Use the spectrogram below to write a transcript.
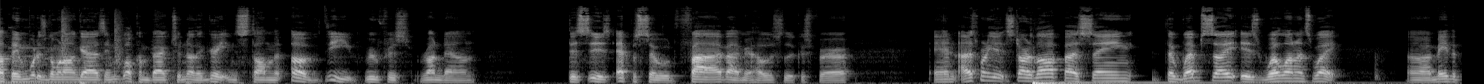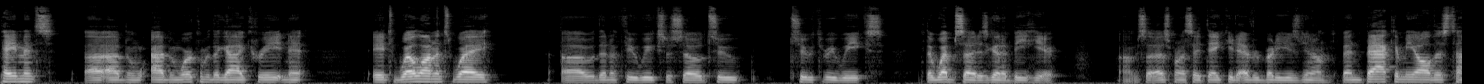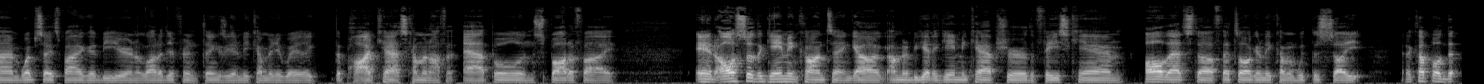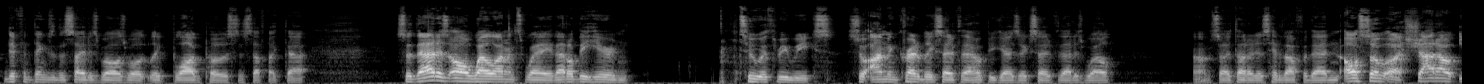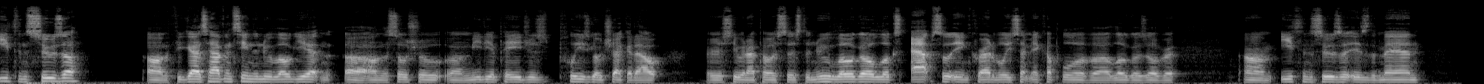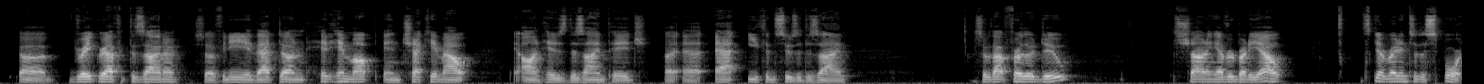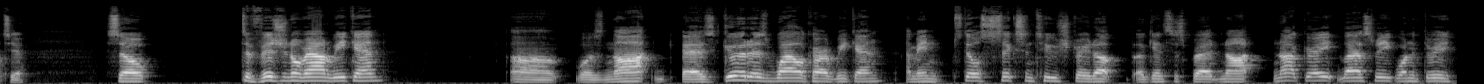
up and what is going on, guys? And welcome back to another great installment of the Rufus Rundown. This is episode 5. I'm your host, Lucas Ferrer. And I just want to get started off by saying the website is well on its way. Uh, I made the payments. Uh, I've been I've been working with the guy creating it. It's well on its way. Uh, within a few weeks or so, two, two, three weeks, the website is going to be here. Um, so I just want to say thank you to everybody who's you know been backing me all this time. Website's probably going to be here, and a lot of different things are going to be coming your way, like the podcast coming off of Apple and Spotify, and also the gaming content. Uh, I'm going to be getting a gaming capture, the face cam, all that stuff. That's all going to be coming with the site, and a couple of different things with the site as well, as well like blog posts and stuff like that. So that is all well on its way. That'll be here in two or three weeks. So I'm incredibly excited for that. I hope you guys are excited for that as well. Um, so I thought I'd just hit it off with that. And also, uh, shout out Ethan Souza. Um, if you guys haven't seen the new logo yet uh, on the social uh, media pages, please go check it out or see when I post this. The new logo looks absolutely incredible. He sent me a couple of uh, logos over. Um, Ethan Souza is the man. Uh, great graphic designer. So if you need that done, hit him up and check him out on his design page uh, at, at Ethan Souza Design. So without further ado, shouting everybody out, let's get right into the sports here. So, divisional round weekend uh, was not as good as wild card weekend. I mean, still six and two straight up against the spread. Not not great last week. One and three.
